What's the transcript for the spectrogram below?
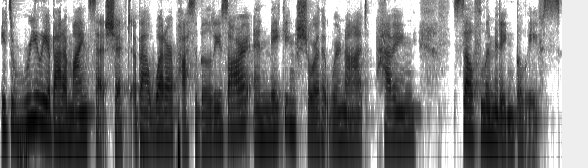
It's really about a mindset shift about what our possibilities are and making sure that we're not having self limiting beliefs.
